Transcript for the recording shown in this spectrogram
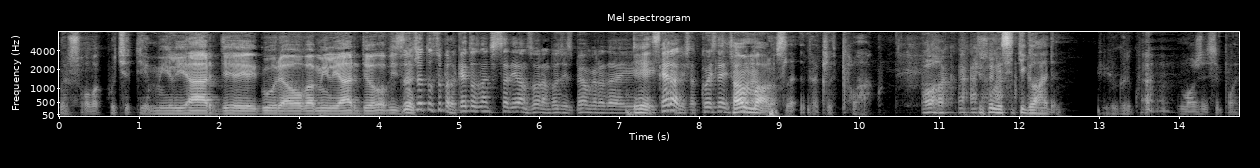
znaš, ova kuća ti je milijarde, gura ova milijarde, ovi, Znaš, je to super, kaj to znači sad jedan Zoran dođe iz Beograda i, Jest. i kaj radiš sad, koji je sljedeći? samo malo sled, dakle, polako. Polako. Kaže, nisi ti gladan. Može da se poje.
